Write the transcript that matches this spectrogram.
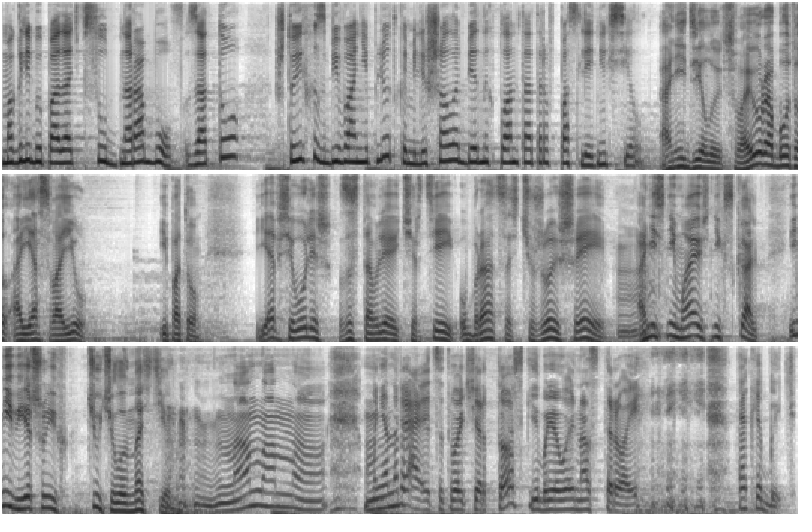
могли бы подать в суд на рабов за то, что их избивание плетками лишало бедных плантаторов последних сил. Они делают свою работу, а я свою. И потом, я всего лишь заставляю чертей убраться с чужой шеи, а не снимаю с них скальп и не вешаю их чучело на стену. Ну-ну-ну, мне нравится твой чертовский боевой настрой. Так и быть,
